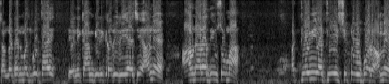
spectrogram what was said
સંગઠન મજબૂત થાય, તેની કામગીરી કરી રહ્યા છે અને આવનારા દિવસોમાં અઠ્યાવીસ અઠ્યાવીસ સીટો ઉપર અમે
